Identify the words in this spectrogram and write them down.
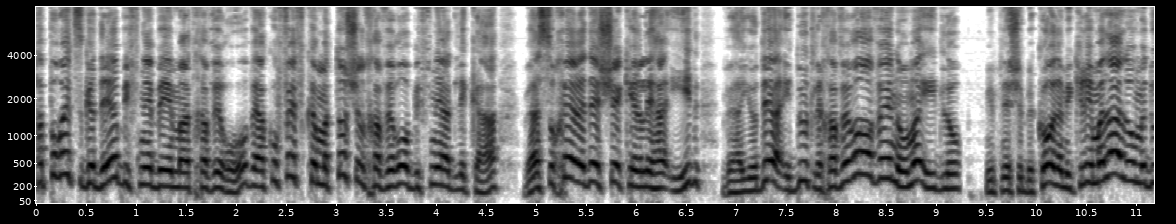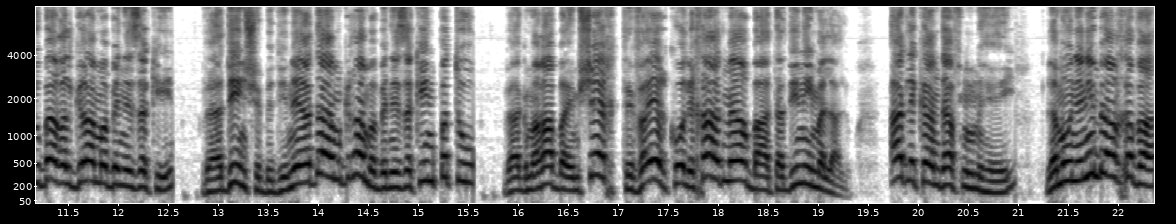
הפורץ גדר בפני בהמת חברו, והכופף קמתו של חברו בפני הדלקה, והסוחר עדי שקר להעיד, והיודע עדות לחברו ואינו מעיד לו. מפני שבכל המקרים הללו מדובר על גרמה בנזקין, והדין שבדיני אדם גרמה בנזקין פטור. והגמרא בהמשך תבאר כל אחד מארבעת הדינים הללו. עד לכאן דף נ"ה, למעוניינים בהרחבה.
